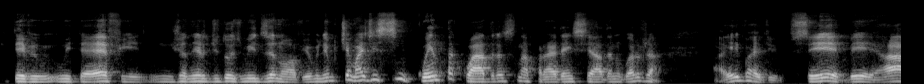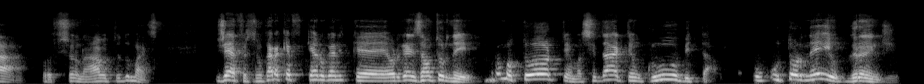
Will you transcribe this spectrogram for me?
que teve o ITF em janeiro de 2019. Eu me lembro que tinha mais de 50 quadras na Praia da Enseada, no Guarujá. Aí vai de C, B, A, profissional e tudo mais. Jefferson, o cara quer, quer organizar um torneio. Promotor, tem uma cidade, tem um clube e tal. O, o torneio grande,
